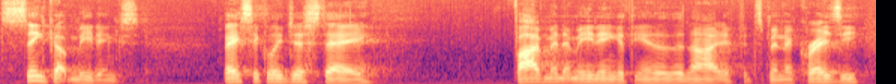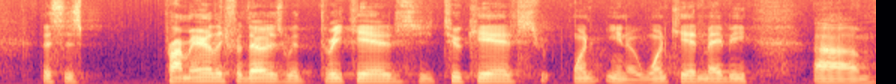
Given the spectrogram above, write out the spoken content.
Sync up meetings. Basically, just a five minute meeting at the end of the night if it's been a crazy. This is primarily for those with three kids, two kids, one, you know, one kid maybe. Um,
